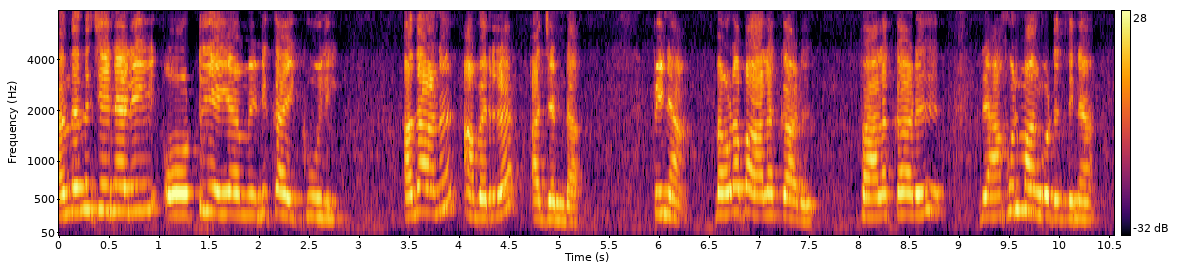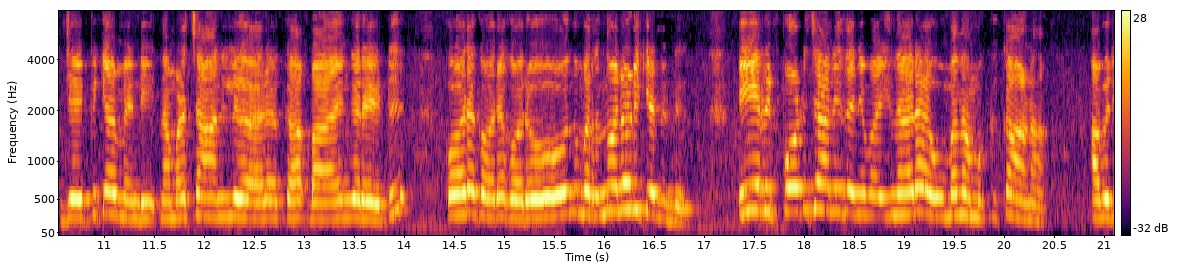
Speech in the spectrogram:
എന്താണെന്ന് വെച്ച് കഴിഞ്ഞാൽ വോട്ട് ചെയ്യാൻ വേണ്ടി കൈക്കൂലി. അതാണ് അവരുടെ അജണ്ട. പിന്നെ നമ്മുടെ പാലക്കാട്. പാലക്കാട് രാഹുൽ മാങ്കുട്ടത്തിനെ ജയിപ്പിക്കാൻ വേണ്ടി നമ്മുടെ ചാനലുകാരൊക്കെ ഭയങ്കരമായിട്ട് കോര കോര കോരോന്നും പറഞ്ഞ് ഒലോടിക്കുന്നുണ്ട് ഈ റിപ്പോർട്ട് ചാനൽ തന്നെ വൈകുന്നേരം ആകുമ്പോൾ നമുക്ക് കാണാം. അവർ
